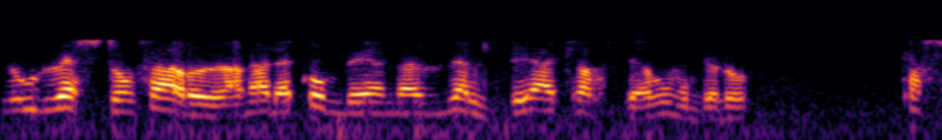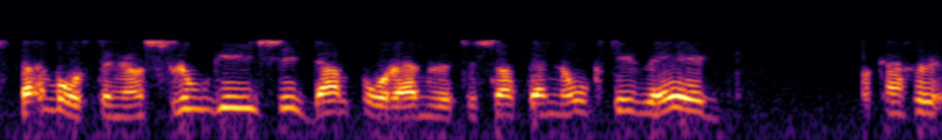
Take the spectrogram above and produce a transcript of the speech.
nordväst om Färöarna, där kom det en väldiga kraftiga vågor och kastade båten. Jag slog i sidan på den, vet du, så att den åkte iväg, ja, kanske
